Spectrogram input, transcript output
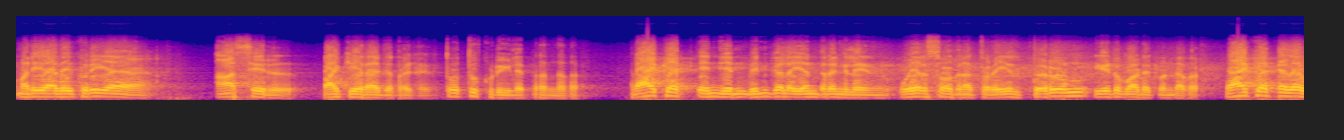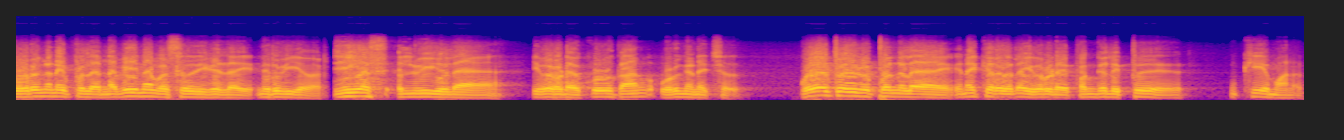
மரியாதைக்குரிய ஆசிர் பாக்கியராஜ் அவர்கள் தூத்துக்குடியில பிறந்தவர். ராக்கெட் என்ஜின் விண்கல இயந்திரங்களின் உயர் சோதனை துறையில் பெரும் ஈடுபாடு கொண்டவர். ராக்கெட் நிலை ஒருங்கிணைப்புல நவீன வசதிகளை நிறுவியவர். ஜிஎஸ்எல்வியில இவரோட குழு தான் ஒருங்கிணைச்சது. உயர் தொழில்நுட்பங்களை இணைக்கிறதுல இவருடைய பங்களிப்பு முக்கியமானது.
